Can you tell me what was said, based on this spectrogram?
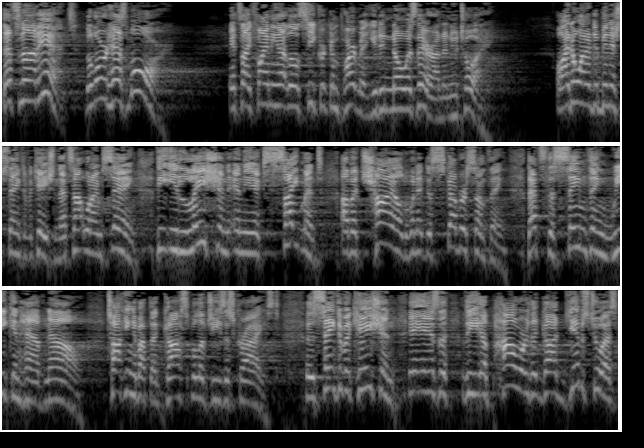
that's not it. The Lord has more. It's like finding that little secret compartment you didn't know was there on a new toy. Oh, I don't want to diminish sanctification. That's not what I'm saying. The elation and the excitement of a child when it discovers something. That's the same thing we can have now. Talking about the gospel of Jesus Christ. Uh, sanctification is the, the power that God gives to us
